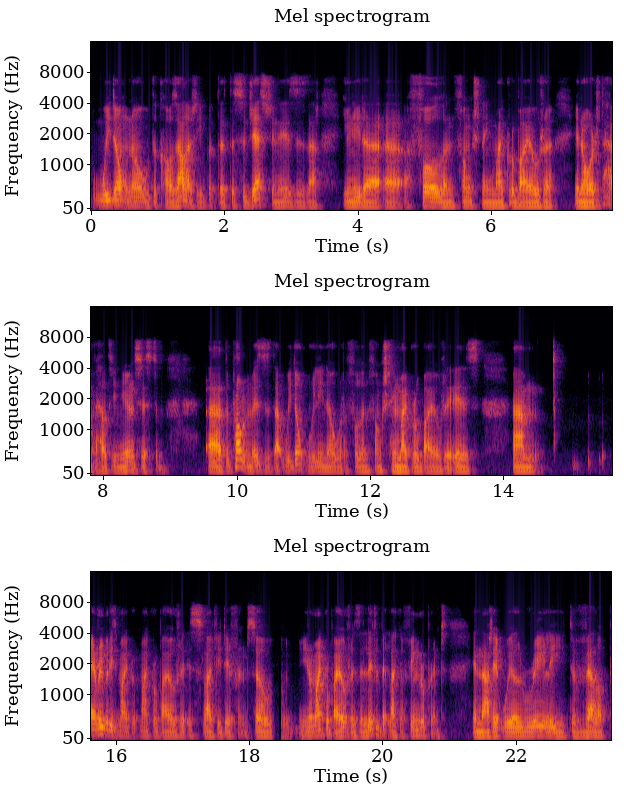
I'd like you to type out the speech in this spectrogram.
we don't know the causality, but the, the suggestion is is that you need a, a, a full and functioning microbiota in order to have a healthy immune system. Uh, the problem is, is that we don't really know what a full and functioning microbiota is. Um, everybody's micro- microbiota is slightly different. So your microbiota is a little bit like a fingerprint in that it will really develop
